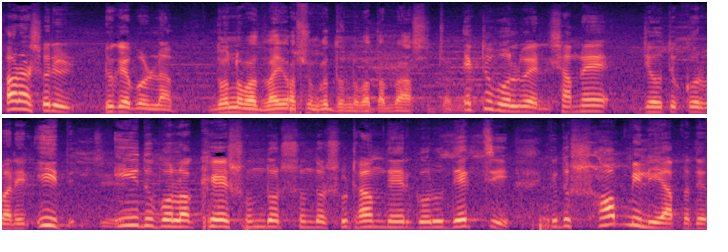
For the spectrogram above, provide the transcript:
সরাসরি ঢুকে পড়লাম। ধন্যবাদ ভাই অসংখ্য ধন্যবাদ আমরা আসার জন্য। একটু বলবেন সামনে যেহেতু কোরবানির ঈদ ঈদ উপলক্ষে সুন্দর সুন্দর সুঠামদের গরু দেখছি কিন্তু সব মিলিয়ে আপনাদের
